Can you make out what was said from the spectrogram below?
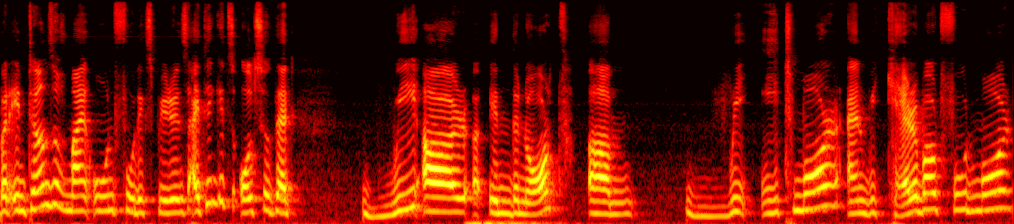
But in terms of my own food experience, I think it's also that we are uh, in the north. Um, we eat more and we care about food more.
